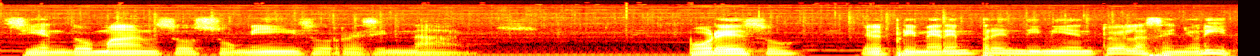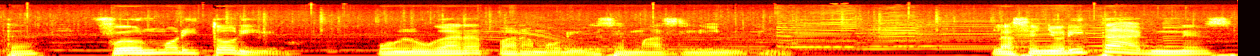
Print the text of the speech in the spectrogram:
siendo mansos, sumisos, resignados. Por eso, el primer emprendimiento de la señorita fue un moritorio, un lugar para morirse más limpio. La señorita Agnes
